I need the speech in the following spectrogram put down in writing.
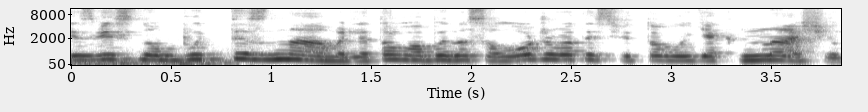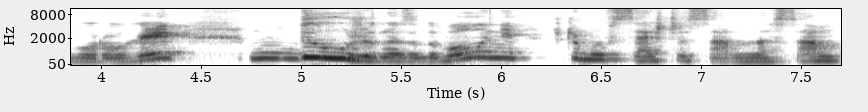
І звісно, будьте з нами для того, аби насолоджуватись від того, як наші вороги дуже незадоволені, що ми все ще сам на сам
